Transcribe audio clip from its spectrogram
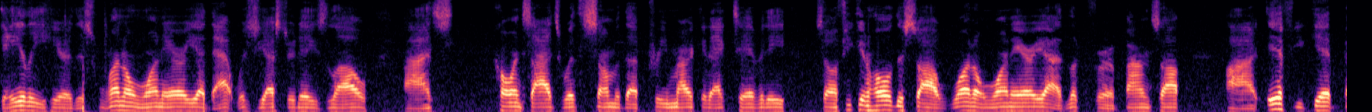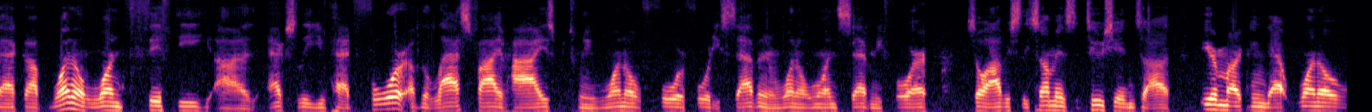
daily here. This 101 area that was yesterday's low. Uh, it coincides with some of the pre-market activity. So if you can hold this uh, 101 area, I'd look for a bounce up. Uh, if you get back up 101.50, uh, actually you've had four of the last five highs between 104.47 and 101.74. So obviously some institutions uh, earmarking that 10,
